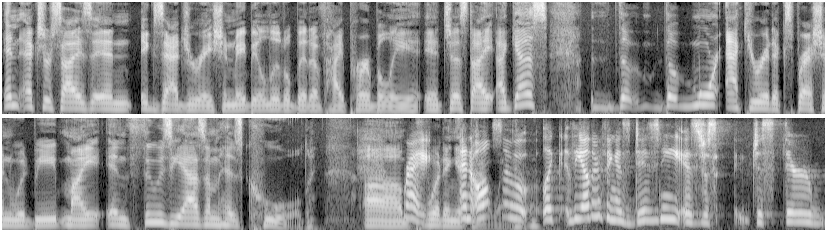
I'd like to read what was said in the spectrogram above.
an exercise in exaggeration, maybe a little bit of hyperbole. It just, I, I guess, the the more accurate expression would be my enthusiasm has cooled. Uh, right. Putting it and also, way. like the other thing is Disney is just just they're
